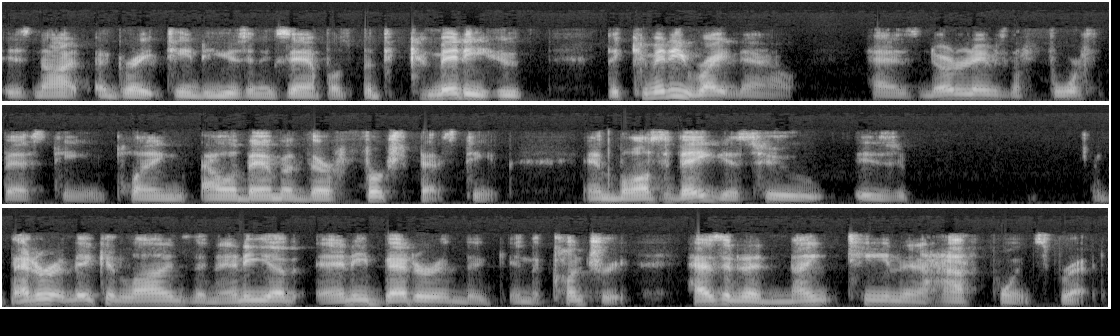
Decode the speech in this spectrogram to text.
is not a great team to use in examples, but the committee who the committee right now has Notre Dame as the fourth best team, playing Alabama their first best team, and Las Vegas, who is better at making lines than any of any better in the in the country. Has it at 19 and a half point spread.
